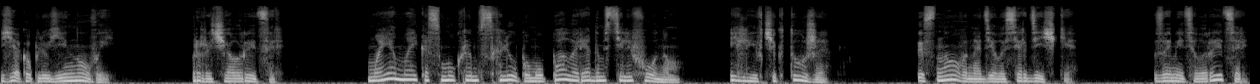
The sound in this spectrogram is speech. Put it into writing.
«Я куплю ей новый», — прорычал рыцарь. Моя майка с мокрым всхлюпом упала рядом с телефоном. И лифчик тоже. «Ты снова надела сердечки», — заметил рыцарь,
